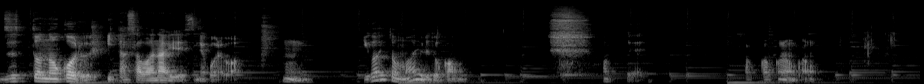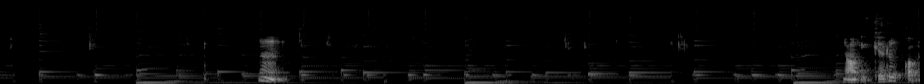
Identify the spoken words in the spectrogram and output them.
うずっと残る痛さはないですねこれは。うん。意外とマイルドかも。待って。錯覚なのかな。うん。あいけるかも。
